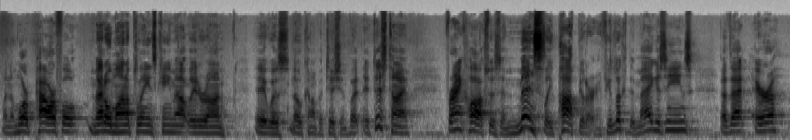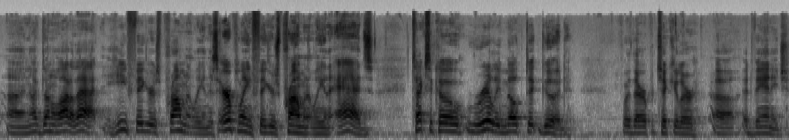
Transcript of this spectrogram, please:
When the more powerful metal monoplanes came out later on, it was no competition. But at this time, Frank Hawks was immensely popular. If you look at the magazines of that era, uh, and I've done a lot of that, he figures prominently, and this airplane figures prominently in ads. Texaco really milked it good for their particular uh, advantage.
